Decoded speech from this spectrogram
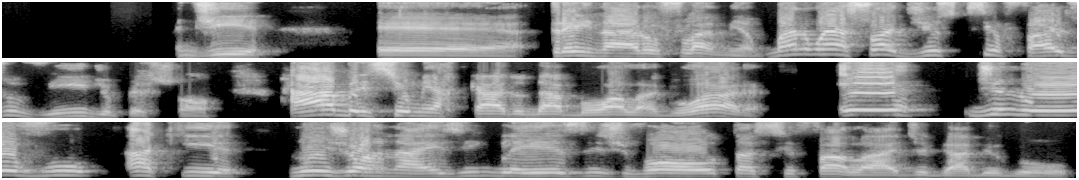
de é, treinar o Flamengo. Mas não é só disso que se faz o vídeo, pessoal. Abre-se o mercado da bola agora e, de novo, aqui nos jornais ingleses, volta a se falar de Gabigol,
